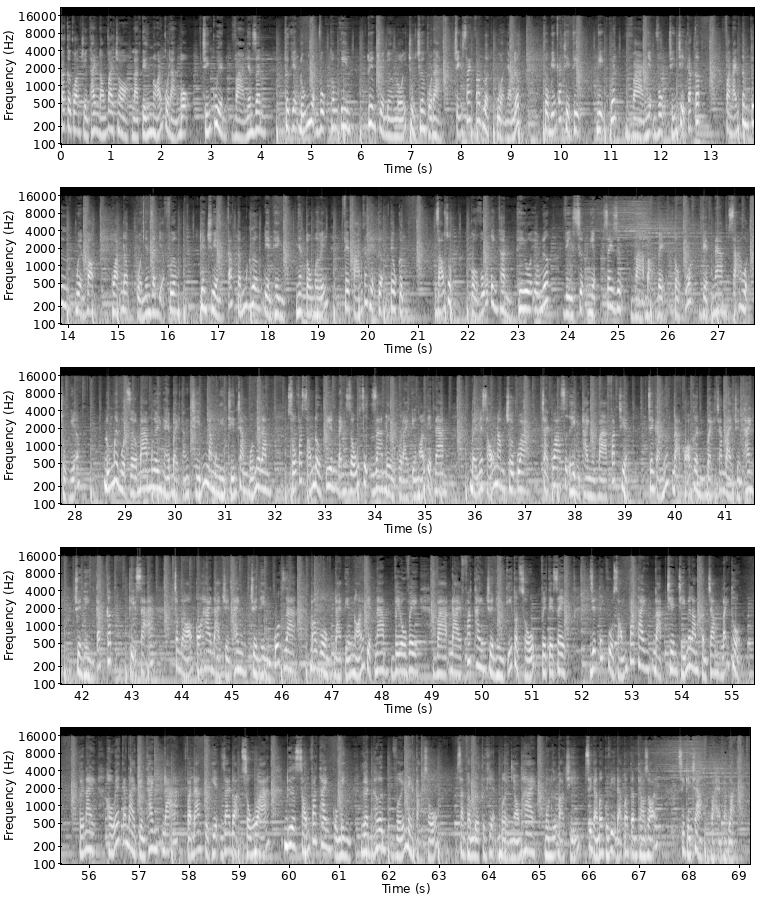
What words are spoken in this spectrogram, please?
Các cơ quan truyền thanh đóng vai trò là tiếng nói của Đảng bộ, chính quyền và nhân dân, thực hiện đúng nhiệm vụ thông tin, tuyên truyền đường lối chủ trương của Đảng, chính sách pháp luật của nhà nước, phổ biến các chỉ thị, nghị quyết và nhiệm vụ chính trị các cấp, phản ánh tâm tư, nguyện vọng, hoạt động của nhân dân địa phương, tuyên truyền các tấm gương điển hình, nhân tố mới, phê phán các hiện tượng tiêu cực, giáo dục, cổ vũ tinh thần thi đua yêu nước vì sự nghiệp xây dựng và bảo vệ Tổ quốc Việt Nam xã hội chủ nghĩa. Đúng 11 giờ 30 ngày 7 tháng 9 năm 1945, số phát sóng đầu tiên đánh dấu sự ra đời của Đài Tiếng Nói Việt Nam. 76 năm trôi qua, trải qua sự hình thành và phát triển, trên cả nước đã có gần 700 đài truyền thanh, truyền hình các cấp, thị xã, trong đó có hai đài truyền thanh truyền hình quốc gia bao gồm Đài Tiếng Nói Việt Nam VOV và Đài Phát thanh Truyền hình Kỹ thuật số VTC. Diện tích phủ sóng phát thanh đạt trên 95% lãnh thổ. Tới nay, hầu hết các đài truyền thanh đã và đang thực hiện giai đoạn số hóa, đưa sóng phát thanh của mình gần hơn với nền tảng số. Sản phẩm được thực hiện bởi nhóm 2 ngôn ngữ báo chí. Xin cảm ơn quý vị đã quan tâm theo dõi. Xin kính chào và hẹn gặp lại.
